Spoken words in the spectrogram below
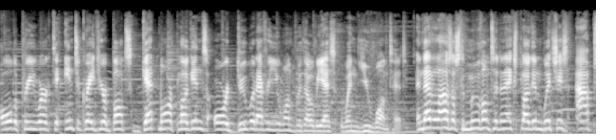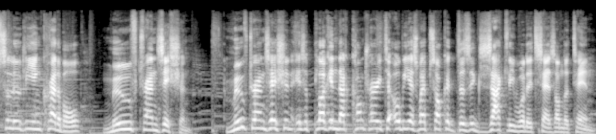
all the pre-work to integrate your bots, get more plugins, or do whatever you want with OBS when you want it. And that allows us to move on to the next plugin, which is absolutely incredible, Move Transition. Move Transition is a plugin that, contrary to OBS WebSocket, does exactly what it says on the tin.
